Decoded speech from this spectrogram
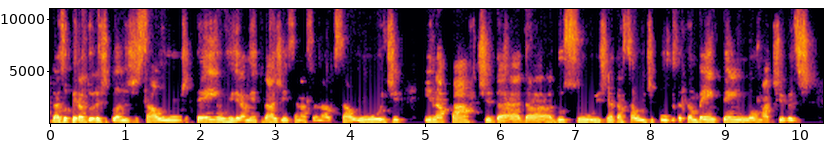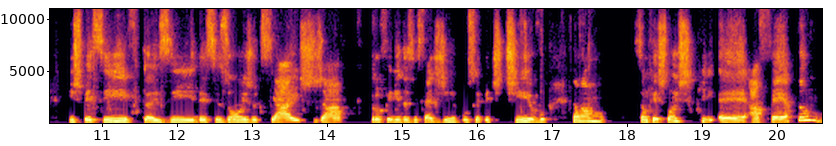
das operadoras de planos de saúde, tem o regulamento da Agência Nacional de Saúde, e na parte da, da, do SUS, né, da saúde pública, também tem normativas específicas e decisões judiciais já proferidas em sede de recurso repetitivo. Então, é um, são questões que é, afetam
